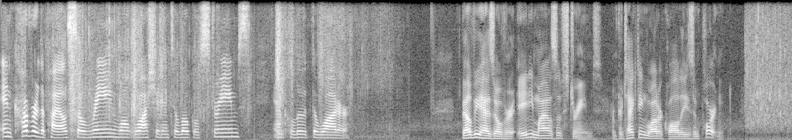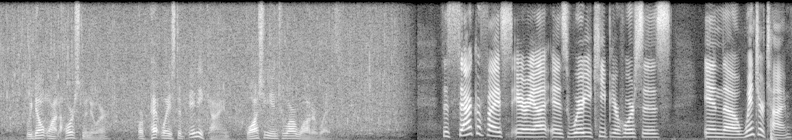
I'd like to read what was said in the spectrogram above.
and cover the pile so rain won't wash it into local streams and pollute the water. Bellevue has over 80 miles of streams, and protecting water quality is important. We don't want horse manure or pet waste of any kind washing into our waterways. The sacrifice area is where you keep your horses in the wintertime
